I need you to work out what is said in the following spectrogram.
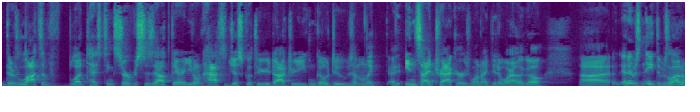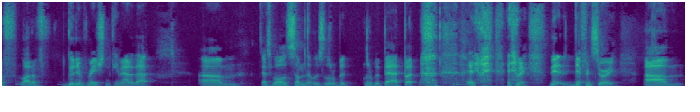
there's lots of blood testing services out there. You don't have to just go through your doctor. You can go to something like uh, InsideTracker's, one I did a while ago, uh, and it was neat. There was a lot of lot of good information came out of that, um, as well as some that was a little bit a little bit bad. But anyway, anyway, different story. Um,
